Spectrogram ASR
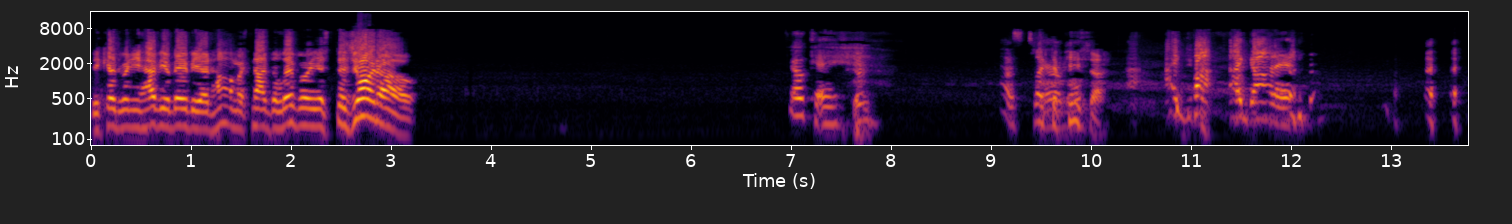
Because when you have your baby at home, it's not delivery, it's DiGiorno. Okay. That was It's like the pizza. I got I got it.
